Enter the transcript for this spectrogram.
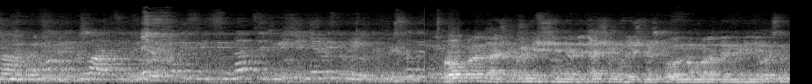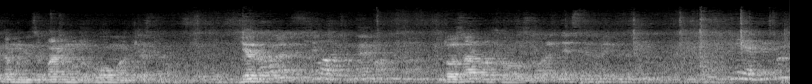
за, проти 20, утримались 18, рішення не прийнято. Про передачу приміщення дитячої музичної школи номер 1 імені Лисенка муніципальному духовому оркестру. Є запитання? Хто за, прошу голосувати. Ні, не прошу.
